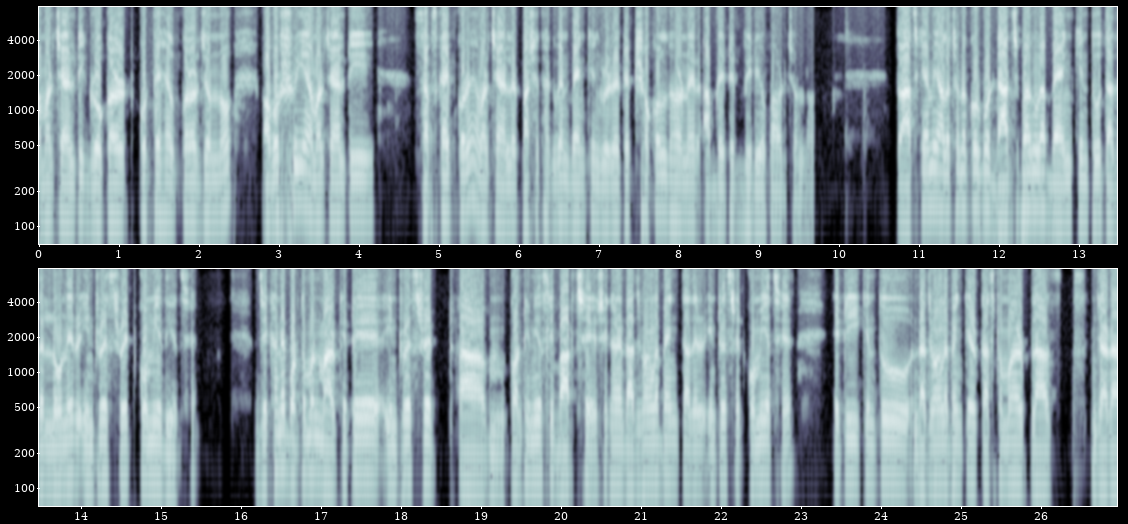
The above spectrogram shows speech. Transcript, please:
আমার চ্যানেলটি গ্রো করতে হেল্প করার জন্য। অবশ্যই আমার চ্যানেলটি সাবস্ক্রাইব করে আমার চ্যানেলের পাশে থাকবেন ব্যাংকিং রিলেটেড সকল ধরনের আপডেটেড ভিডিও পাওয়ার জন্য। তো আজকে আমি আলোচনা করব ডাচ বাংলা ব্যাংক কিন্তু তাদের লোনের ইন্টারেস্ট রেট কমিয়ে দিয়েছে। যেখানে বর্তমান মার্কেটে ইন্টারেস্ট রেট কন্টিনিউয়াসলি বাড়ছে, সেখানে ডাচ বাংলা ব্যাংক তাদের ইন্টারেস্ট রেট কমিয়েছে। এটি কিন্তু ডাচ বাংলা ব্যাংকের কাস্টমার প্লাস যারা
